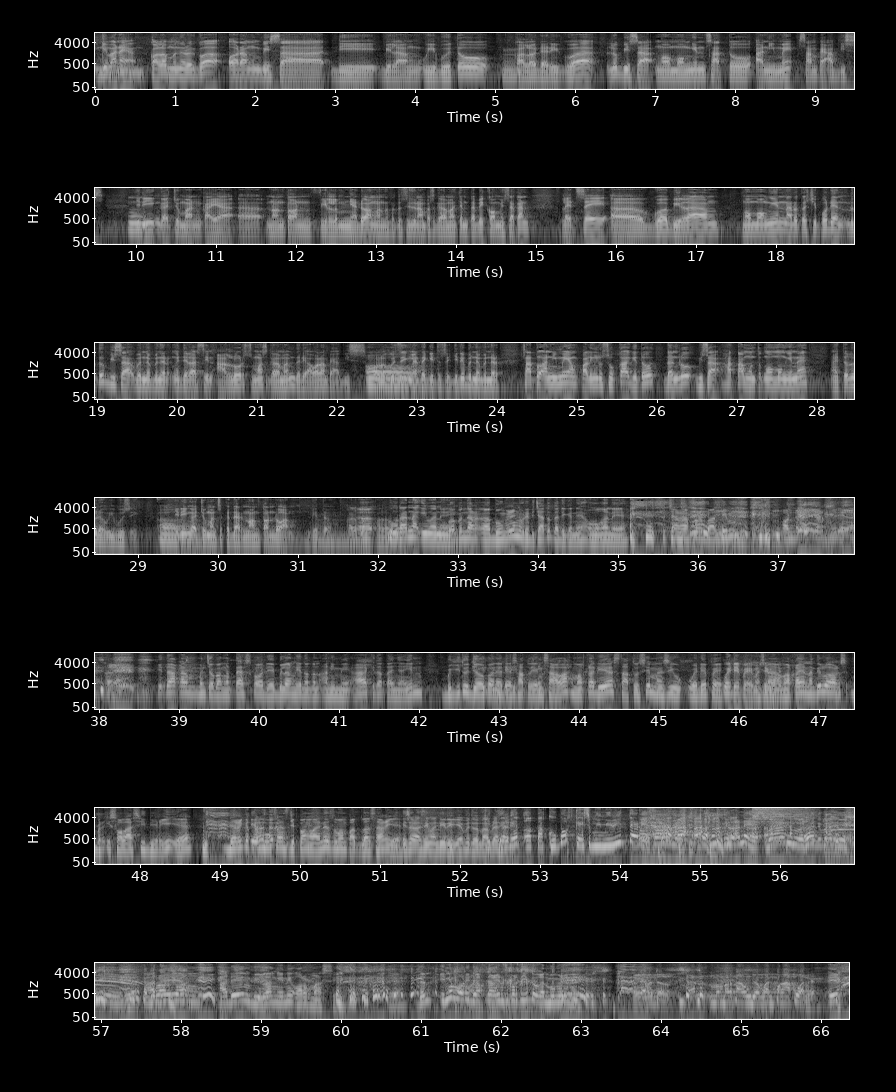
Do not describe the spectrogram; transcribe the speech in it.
gimana ya? Kalau menurut gua orang bisa dibilang wibu itu kalau dari gua lu bisa ngomongin satu anime sampai habis. Jadi nggak cuman kayak eh, nonton filmnya doang, nonton satu season apa segala macam, tapi kalau misalkan let's say eh, gua bilang ngomongin Naruto Shippuden, lu tuh bisa bener-bener ngejelasin alur semua segala macam dari awal sampai habis. Kalau gue sih ngeliatnya gitu sih. Jadi bener-bener satu anime yang paling lu suka gitu dan lu bisa hatam untuk ngomonginnya, nah itu lu udah wibu sih. Jadi nggak cuma sekedar nonton doang gitu. Kalau Bung Rana gimana Wah nih? benar, eh, Bung Rin udah dicatat tadi kan ya omongannya ya. Secara verbatim on the record. Jadi eh, kita akan mencoba ngetes kalau dia bilang dia nonton anime A, kita tanyain begitu jawabannya ada satu yang salah, maka dia statusnya masih WDP. WDP, masih Nah, WDP. makanya nanti lu harus berisolasi diri ya dari ketemu fans Jepang lainnya selama 14 hari ya. Isolasi mandiri ya betul 14 Kita hari. lihat otaku box kayak semi militer ya. Gimana ya? Bagus, ini bagus. ada yang ada yang bilang ini ormas ya. Ya. Dan ini mau didaftarin seperti itu kan Bung Rin? ya? Iya betul. Kan mempertanggungjawabkan pengakuan kan. Iya.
